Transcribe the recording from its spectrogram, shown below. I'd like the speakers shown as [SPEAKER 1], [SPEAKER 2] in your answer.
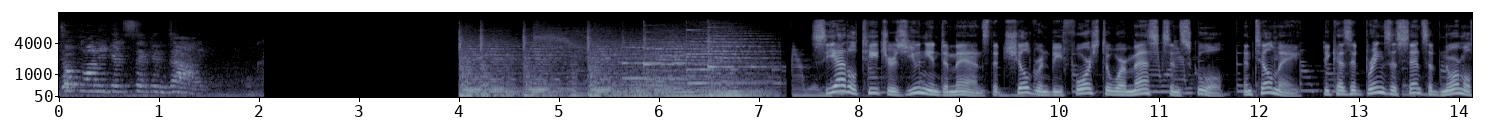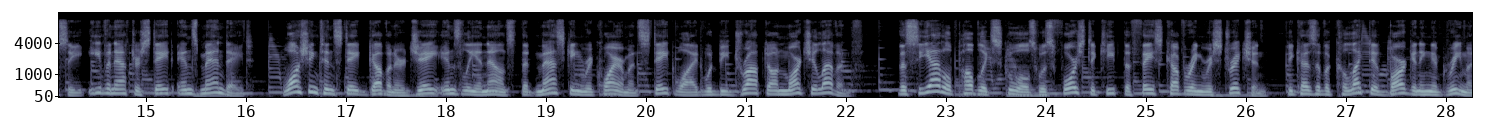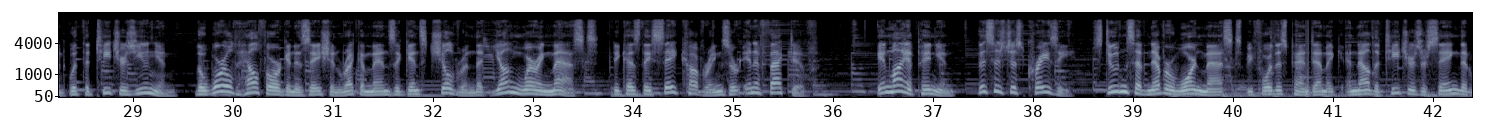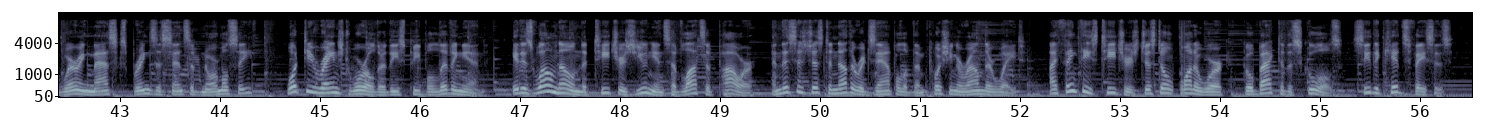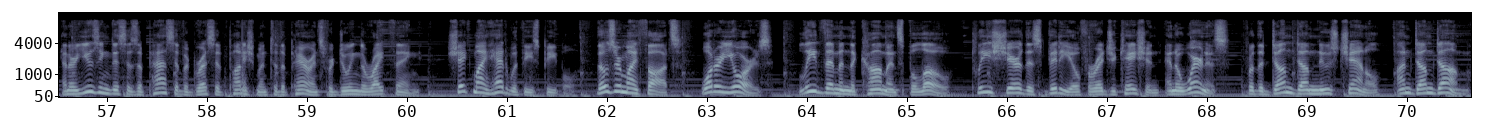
[SPEAKER 1] don't want to get sick and die.
[SPEAKER 2] Seattle Teachers Union demands that children be forced to wear masks in school until May because it brings a sense of normalcy even after state ends mandate. Washington State Governor Jay Inslee announced that masking requirements statewide would be dropped on March 11th. The Seattle Public Schools was forced to keep the face covering restriction because of a collective bargaining agreement with the teachers union. The World Health Organization recommends against children that young wearing masks because they say coverings are ineffective. In my opinion, this is just crazy. Students have never worn masks before this pandemic and now the teachers are saying that wearing masks brings a sense of normalcy? What deranged world are these people living in? It is well known that teachers' unions have lots of power, and this is just another example of them pushing around their weight. I think these teachers just don't want to work, go back to the schools, see the kids' faces, and are using this as a passive aggressive punishment to the parents for doing the right thing. Shake my head with these people. Those are my thoughts, what are yours? Leave them in the comments below, please share this video for education and awareness. For the Dumb Dumb News channel, I'm Dumb Dumb.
